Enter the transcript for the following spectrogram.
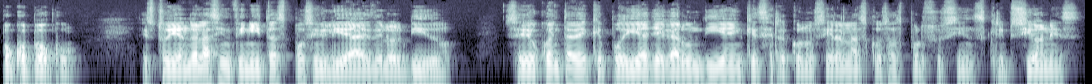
Poco a poco, estudiando las infinitas posibilidades del olvido, se dio cuenta de que podía llegar un día en que se reconocieran las cosas por sus inscripciones,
